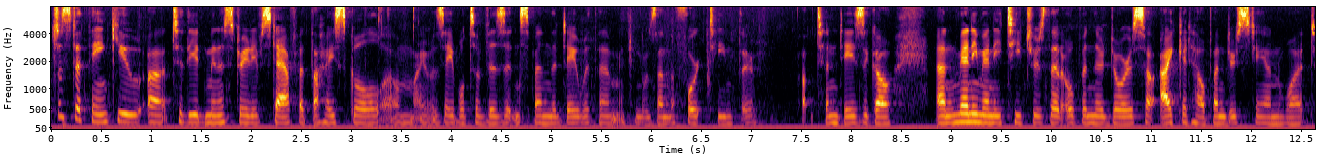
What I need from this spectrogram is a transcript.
just a thank you, uh, to the administrative staff at the high school. Um, I was able to visit and spend the day with them. I think it was on the fourteenth or about ten days ago. And many, many teachers that opened their doors so I could help understand what,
